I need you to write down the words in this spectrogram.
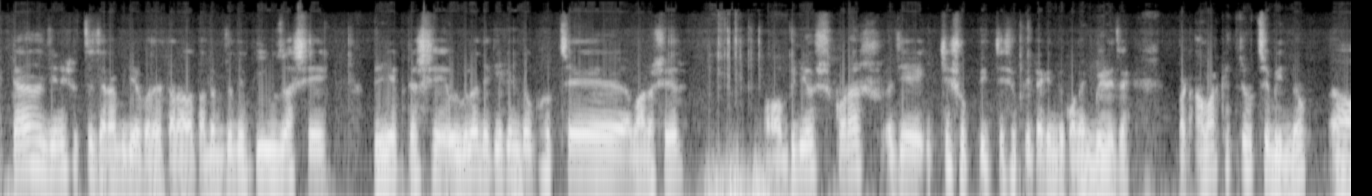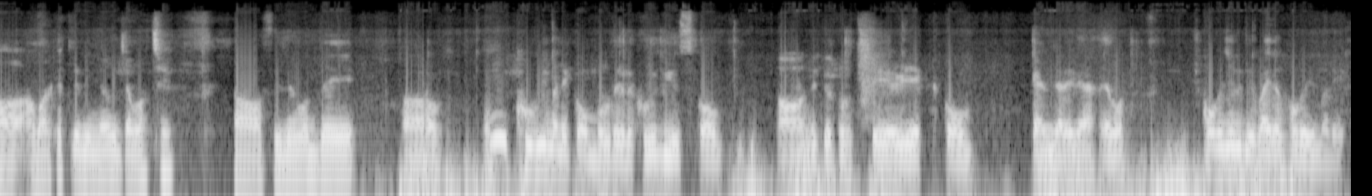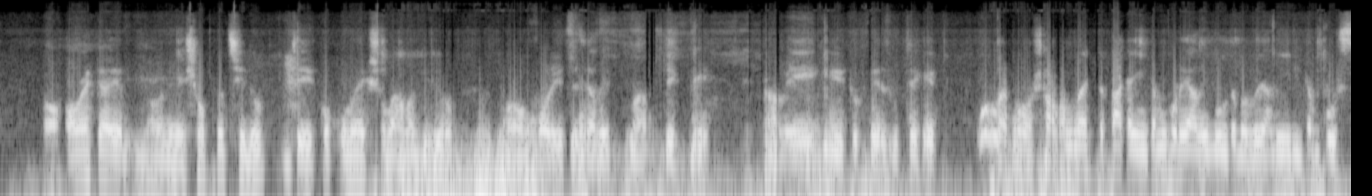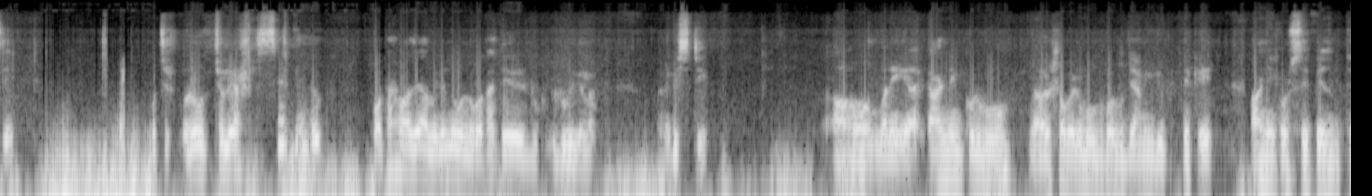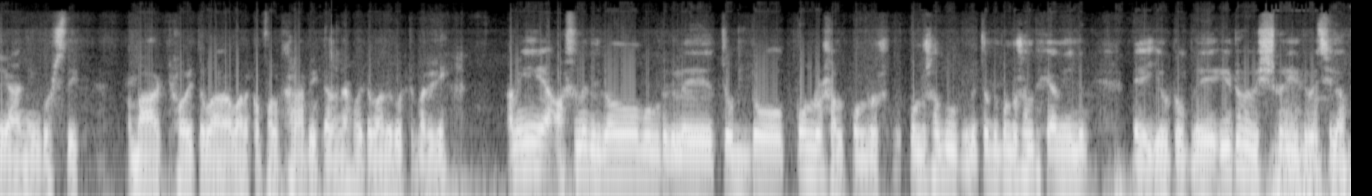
একটা জিনিস হচ্ছে যারা ভিডিও করে, তারা, তাদের যদি ভিউজ আসে রিয়েক্ট আসে, ওইগুলো দেখলে কিন্তু হচ্ছে মানুষের ভিডিও করার যে ইচ্ছে শক্তি ইচ্ছে শক্তিটা কিন্তু অনেক বেড়ে যায়। বাট আমার ক্ষেত্রে হচ্ছে ভিন্ন। আমার ক্ষেত্রে ভিন্ন যেমন হচ্ছে ফিজের মধ্যে খুবই মানে কম বলতে গেলে, খুবই ভিউজ কম। দ্বিতীয়ত হচ্ছে রিয়েক্ট কম। কেন জানি না, এবং কবে যে ভিডিও ভাইরাল হবে মানে আমার একটা মানে স্বপ্ন ছিল যে কখনো এক সময় আমার ভিডিও পরে যাবে দেখবে। আমি ইউটিউব ফেসবুক থেকে কোনো না কোনো সামান্য একটা টাকা ইনকাম করে আমি বলতে পারব, আমি ইনকাম করছি। রোদ চলে আসছে, কিন্তু মাঝে আমি কিন্তু অন্য ঢুকে গেলাম মানে বৃষ্টি। মানে আর্নিং করব সবাইকে বলতে পারব যে আমি ইউটিউব থেকে আর্নিং করছি ফেসবুক থেকে আর্নিং করছি বাট হয়তো বা আমার কপাল খারাপ এই কারণে হয়তোবা আমি করতে পারিনি। আমি আসলে দীর্ঘ বলতে গেলে চোদ্দ, পনেরো সাল, পনেরো পনেরো সাল বলতে গেলে চোদ্দ, পনেরো সাল থেকে আমি ইউটিউবে ইউটিউবে বিশেষ করে ইউটিউবে ছিলাম।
